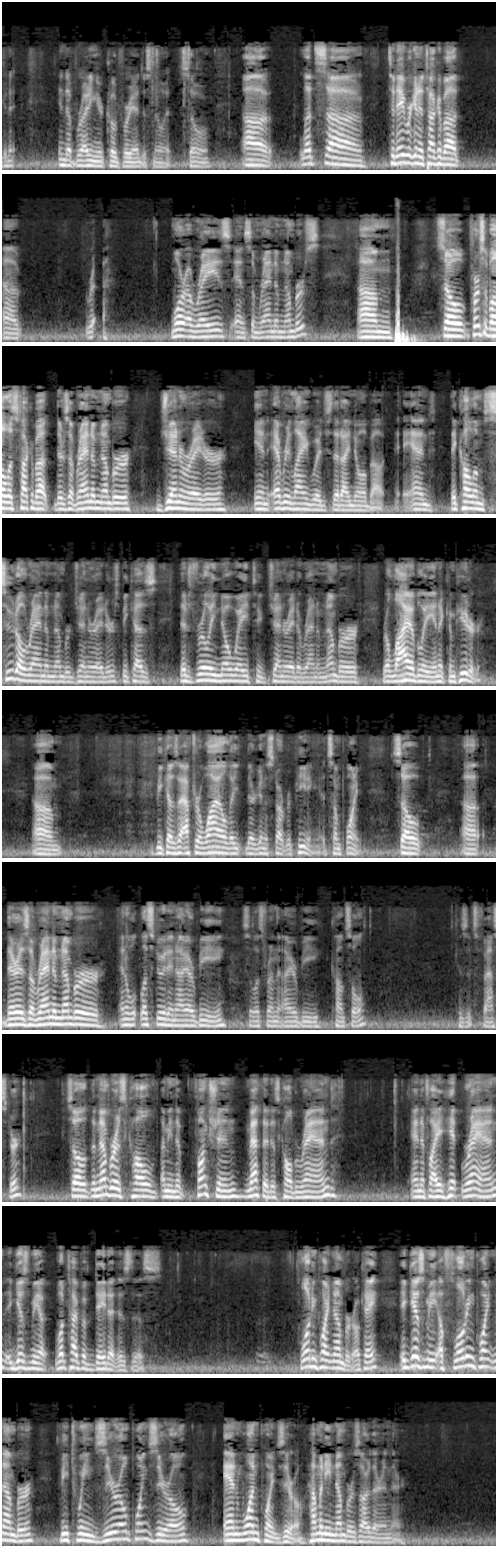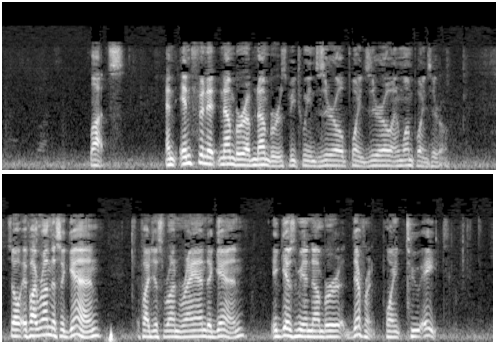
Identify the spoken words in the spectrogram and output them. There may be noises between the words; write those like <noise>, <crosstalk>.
I'm going to end up writing your code for you. I just know it. So uh, let's. Uh, today we're going to talk about uh, more arrays and some random numbers. Um, so first of all, let's talk about. There's a random number generator in every language that I know about, and they call them pseudo-random number generators because there's really no way to generate a random number reliably in a computer. Um, because after a while, they, they're going to start repeating at some point. So uh, there is a random number, and let's do it in IRB. So let's run the IRB console because it's faster. So the number is called, I mean, the function method is called rand. And if I hit rand, it gives me a, what type of data is this? Floating point number, okay? It gives me a floating point number between 0.0 and 1.0. How many numbers are there in there? Lots. An infinite number of numbers between 0.0 and 1.0. So if I run this again, if I just run rand again, it gives me a number different, 0.28.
